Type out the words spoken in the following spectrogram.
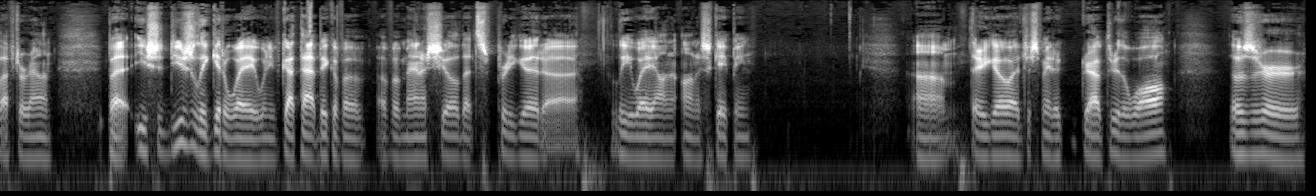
left around. But you should usually get away when you've got that big of a of a mana shield. That's pretty good uh, leeway on on escaping. Um, there you go. I just made a grab through the wall. Those are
